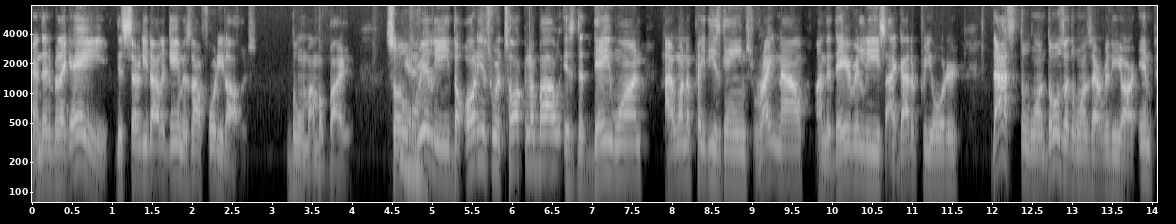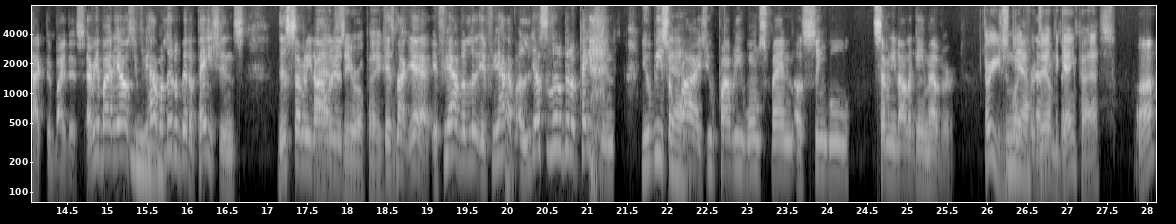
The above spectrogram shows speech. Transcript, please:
and then be like, hey, this seventy dollar game is now forty dollars. Boom, I'm gonna buy it. So yeah. really, the audience we're talking about is the day one. I want to play these games right now on the day of release. I got a pre-order. That's the one. Those are the ones that really are impacted by this. Everybody else, if you have a mm. little bit of patience, this seventy dollars zero patience. It's not. Yeah, if you have a if you have a, just a little bit of patience, you'll be surprised. Yeah. You probably won't spend a single seventy dollar game ever. Or you just wait yeah. for them to Game Pass. Huh?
